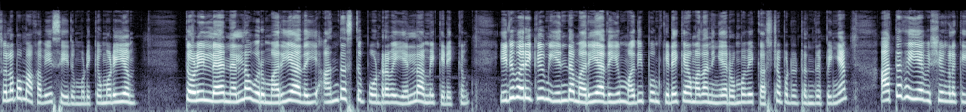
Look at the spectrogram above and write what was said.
சுலபமாகவே செய்து முடிக்க முடியும். தொழிலில் நல்ல ஒரு மரியாதை அந்தஸ்து போன்றவை எல்லாமே கிடைக்கும். இதுவரைக்கும் இந்த மரியாதையும் மதிப்பும் கிடைக்காம தான் நீங்கள் ரொம்பவே கஷ்டப்பட்டுட்டு இருந்திருப்பீங்க. அத்தகைய விஷயங்களுக்கு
